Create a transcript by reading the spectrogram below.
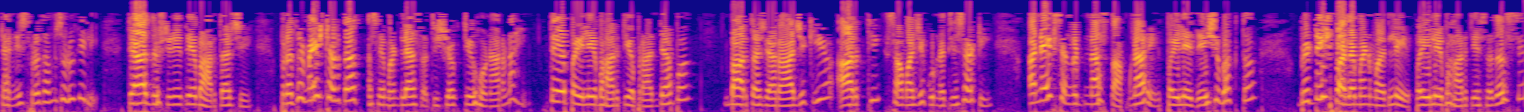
त्यांनीच प्रथम सुरू केली. त्या दृष्टीने ते भारताचे प्रथमेश ठरतात असे म्हटल्यास अतिशयोक्ती होणार नाही. ते पहिले भारतीय प्राध्यापक भारताच्या राजकीय आर्थिक सामाजिक उन्नतीसाठी अनेक संघटना स्थापणारे पहिले देशभक्त ब्रिटिश पार्लमेंटमधले पहिले भारतीय सदस्य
